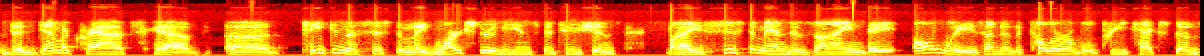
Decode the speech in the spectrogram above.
the Democrats have uh, taken the system. They've marched through the institutions by system and design. They always, under the colorable pretext of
